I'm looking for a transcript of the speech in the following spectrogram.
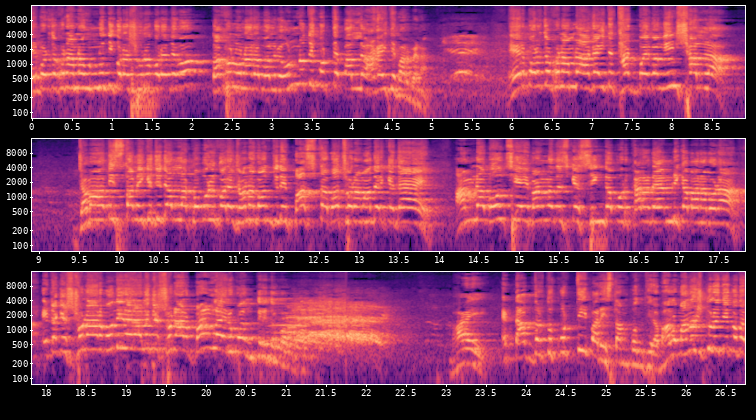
এরপর যখন আমরা উন্নতি করা শুরু করে দেব, তখন ওনারা বলবে, উন্নতি করতে পারলে আগাইতে পারবে না। এরপর যখন আমরা আগাইতে থাকব এবং ইনশাল্লাহ জামাত ইসলামীকে যদি আল্লাহ কবুল করে, জনগণ যদি পাঁচটা বছর আমাদেরকে দেয়, আমরা বলছি এই বাংলাদেশকে সিঙ্গাপুর, কানাডা, আমেরিকা বানাবো না। এটাকে সোনার মদিনার আলোকে সোনার বাংলায় রূপান্তরিত করব। ভাই, একটা আবদার তো করতেই পারে ইসলামপন্থীরা। ভালো মানুষগুলো যে কথা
